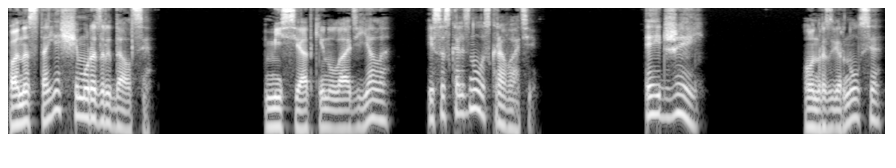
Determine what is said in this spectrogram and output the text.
По-настоящему разрыдался. Мисси откинула одеяло и соскользнула с кровати. «Эй, Джей!» Он развернулся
